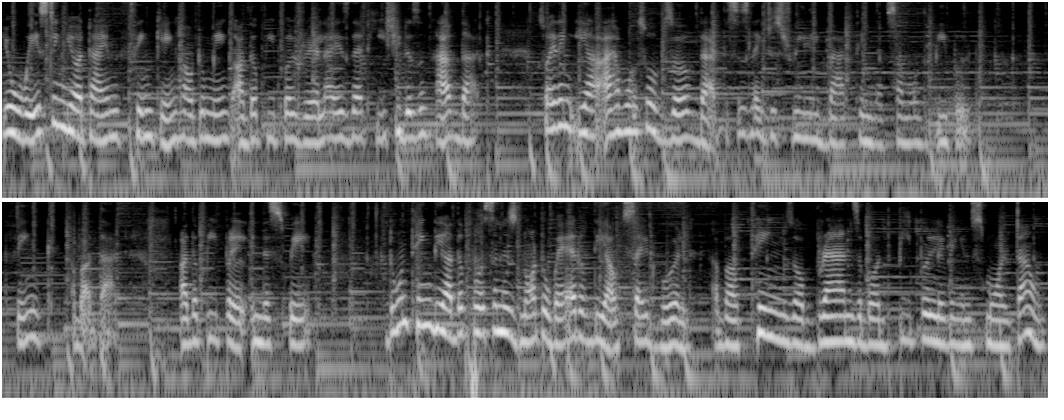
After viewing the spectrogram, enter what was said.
you're wasting your time thinking how to make other people realize that he she doesn't have that. So i think yeah i have also observed that. This is like just really bad thing that some of the people think about that. Other people in this way. Don't think the other person is not aware of the outside world about things or brands about the people living in small town.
